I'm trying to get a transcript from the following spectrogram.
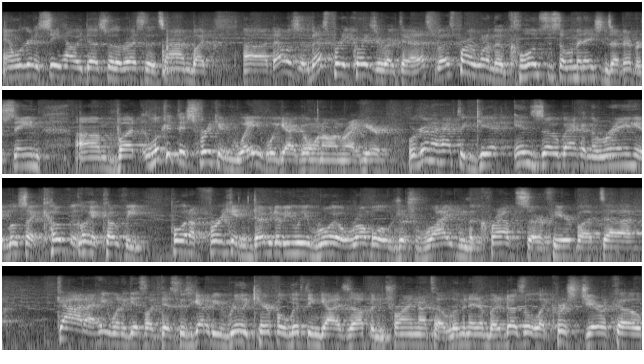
and we're going to see how he does for the rest of the time. But uh, that was that's pretty crazy right there. That's, that's probably one of the closest eliminations I've ever seen. Um, but look at this freaking wave we got going on right here. We're going to have to get Enzo back in the ring. It looks like Kofi. Look at Kofi pulling a freaking WWE Royal Rumble, just riding the crowd surf here. But... Uh, God, I hate when it gets like this because you got to be really careful lifting guys up and trying not to eliminate them. But it does look like Chris Jericho,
